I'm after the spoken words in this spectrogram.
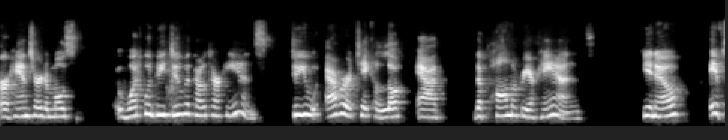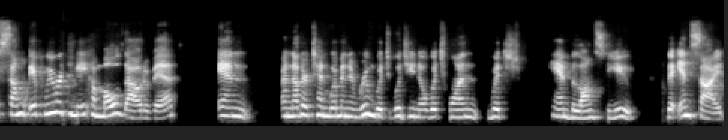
Our hands are the most, what would we do without our hands? Do you ever take a look at the palm of your hands? You know, if some, if we were to make a mold out of it and another 10 women in room, which would you know which one, which hand belongs to you? The inside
